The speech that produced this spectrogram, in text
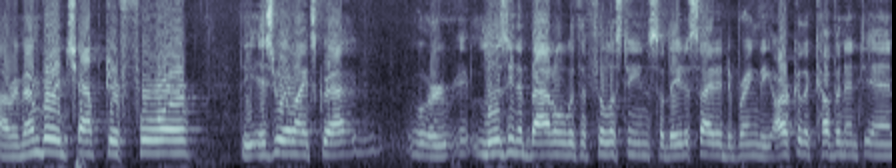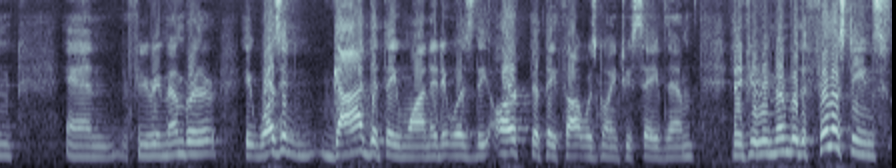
Uh, remember in chapter 4, the Israelites were losing a battle with the Philistines, so they decided to bring the Ark of the Covenant in. And if you remember, it wasn't God that they wanted, it was the ark that they thought was going to save them. And if you remember, the Philistines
